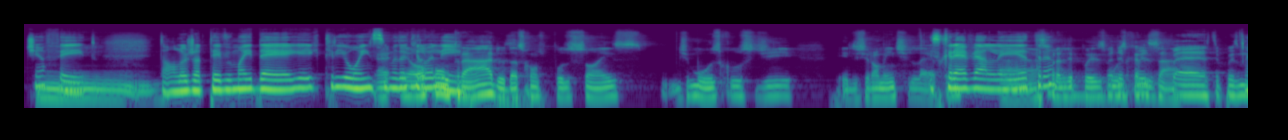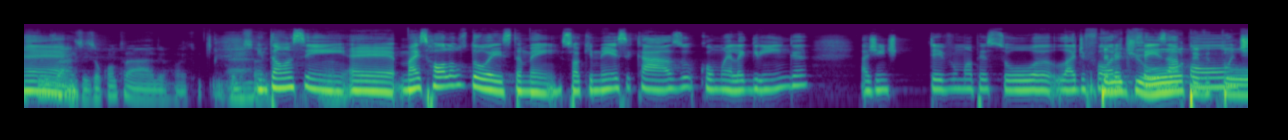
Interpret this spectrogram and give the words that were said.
tinha feito. Hum. Então ela já teve uma ideia e criou em cima é, daquilo é ao ali. contrário das composições de músicos de eles geralmente levam Escreve a letra. para depois Pra depois, musicalizar. é, depois É. musicalizar. Às vezes é o contrário. Interessante. Então, assim, é, mas rola os dois também. Só que nesse caso, como ela é gringa, a gente teve uma pessoa lá de fora que fez a ponte,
